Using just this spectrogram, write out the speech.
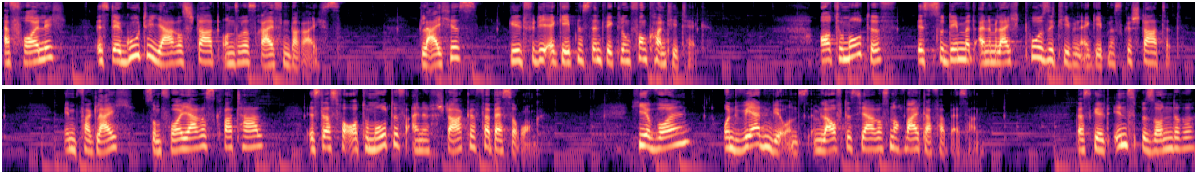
Erfreulich ist der gute Jahresstart unseres Reifenbereichs. Gleiches gilt für die Ergebnisentwicklung von Contitech. Automotive ist zudem mit einem leicht positiven Ergebnis gestartet. Im Vergleich zum Vorjahresquartal ist das für Automotive eine starke Verbesserung. Hier wollen und werden wir uns im Laufe des Jahres noch weiter verbessern. Das gilt insbesondere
